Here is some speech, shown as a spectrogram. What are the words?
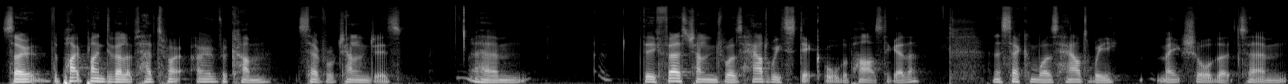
So the pipeline developed had to overcome several challenges. Um, the first challenge was how do we stick all the parts together? And the second was how do we make sure that um,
